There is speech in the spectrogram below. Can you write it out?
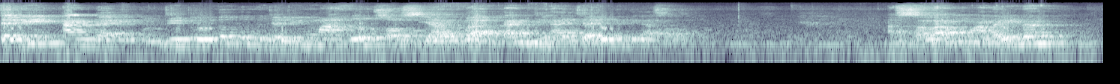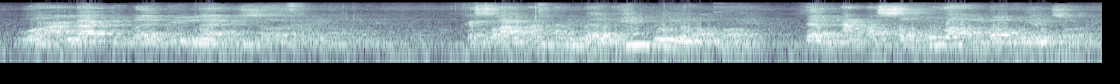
jadi anda itu dituntut untuk menjadi makhluk sosial bahkan diajari ketika sholat Assalamu alaina wa ala ibadillahi sholihin keselamatan bagiku ya Allah dan atas semua hambamu yang soleh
